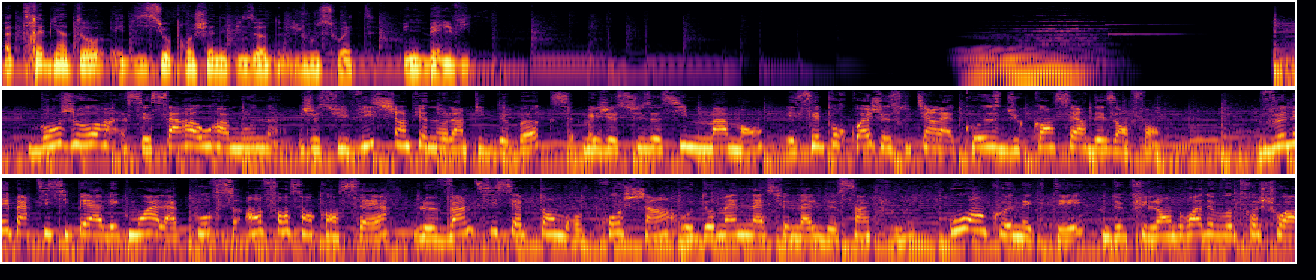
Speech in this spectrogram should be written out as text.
À très bientôt et d'ici au prochain épisode, je vous souhaite une belle vie. Bonjour, c'est Sarah Ouramoun. Je suis vice-championne olympique de boxe, mais je suis aussi maman et c'est pourquoi je soutiens la cause du cancer des enfants. Venez participer avec moi à la course Enfants sans cancer le 26 septembre prochain au domaine national de Saint-Cloud ou en connecté depuis l'endroit de votre choix.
